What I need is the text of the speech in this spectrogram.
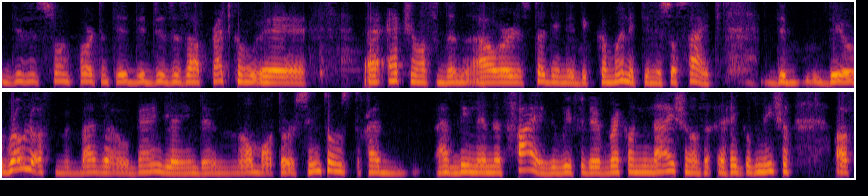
this is so important. This is a practical uh, action of the, our study in the community, in the society. The, the role of basal ganglia in the non-motor symptoms had has been identified with the recognition of recognition of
